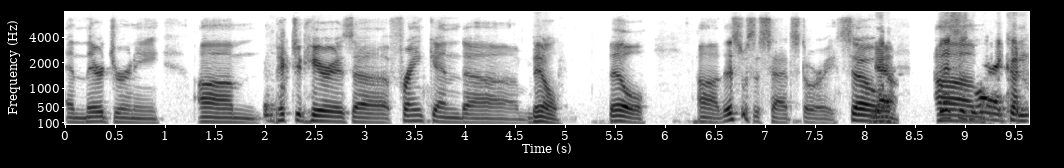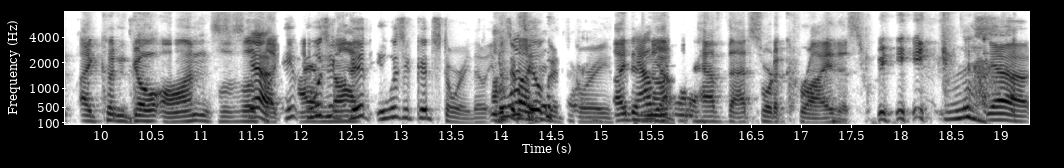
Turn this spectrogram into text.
and their journey. Um, pictured here is uh, Frank and um, Bill. Bill Uh, this was a sad story. So Yeah. This is um, why I couldn't I couldn't go on. So it's yeah, like, it, it am was a not- good. It was a good story though. It It was a was a feel good good story. story. I did Yeah. not want to have that sort of cry this week. yeah.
